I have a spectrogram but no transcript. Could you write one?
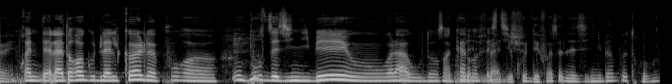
ouais. on prenne de la drogue ou de l'alcool pour, euh, Mhm. pour se désinhiber ou, voilà, ou dans un cadre Ouais, bah, festif. du coup, des fois, ça désinhibe un peu trop. hein.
